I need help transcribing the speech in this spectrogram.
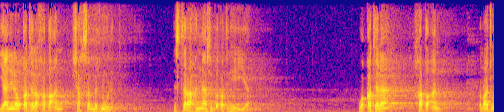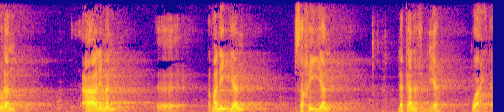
يعني لو قتل خطأ شخصا مجنونا استراح الناس بقتله إياه. وقتل خطأ رجلا عالما غنيا سخيا لكانت الدية واحدة.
